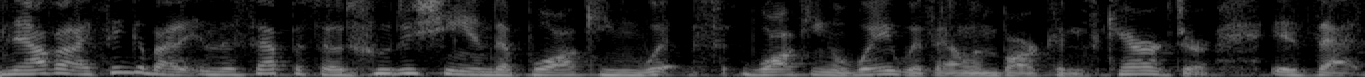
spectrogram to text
now that I think about it, in this episode, who does she end up walking with, walking away with? Ellen Barkin's character is that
